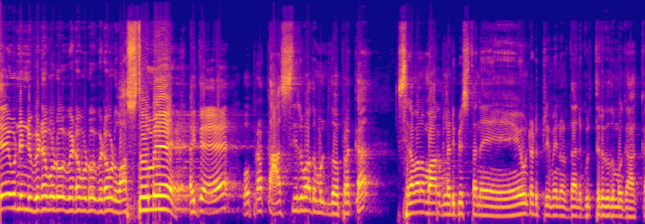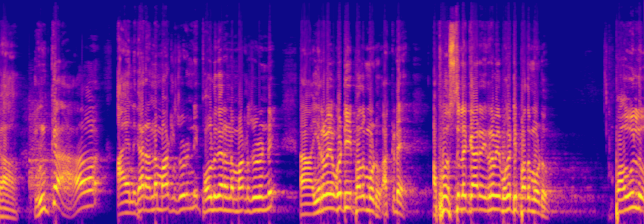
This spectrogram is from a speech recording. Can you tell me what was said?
దేవుడు నిన్ను విడవడు విడవడు విడవడు వాస్తవమే. అయితే ఓ ప్రక్క ఆశీర్వాదం ఉంటుంది ఓ ప్రక్క శ్రవణ మార్గం నడిపిస్తానే ఉంటాడు ప్రియమైన దాన్ని గుర్తిరుగుదుముగాక ఇంకా ఆయన గారు అన్న మాటలు చూడండి పౌలు గారు అన్న మాటలు చూడండి. ఇరవై ఒకటి పదమూడు అక్కడే. అపోస్తుల గారు ఇరవై ఒకటి పదమూడు. పౌలు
